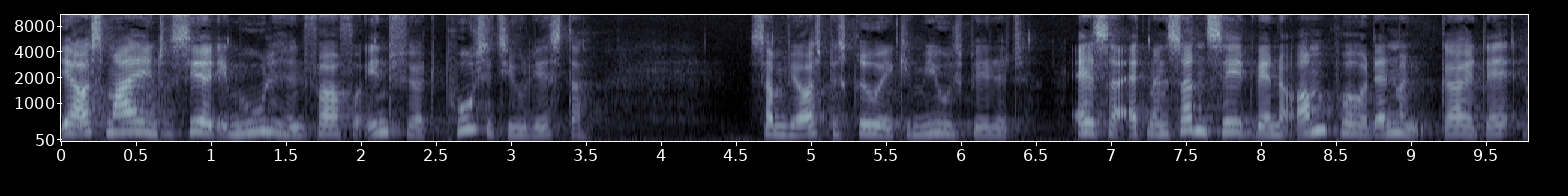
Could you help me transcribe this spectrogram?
Jeg er også meget interesseret i muligheden for at få indført positive lister, som vi også beskriver i kemiudspillet, Altså at man sådan set vender om på, hvordan man gør i dag,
